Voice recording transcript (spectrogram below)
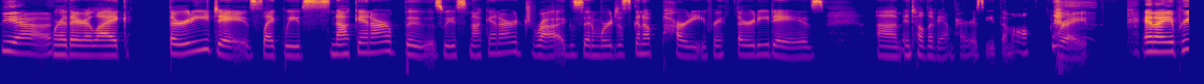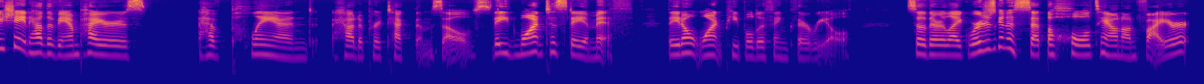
Yeah. where they're like 30 days like we've snuck in our booze we've snuck in our drugs and we're just gonna party for 30 days um, until the vampires eat them all. right. And I appreciate how the vampires have planned how to protect themselves. They want to stay a myth. They don't want people to think they're real. So they're like, we're just going to set the whole town on fire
